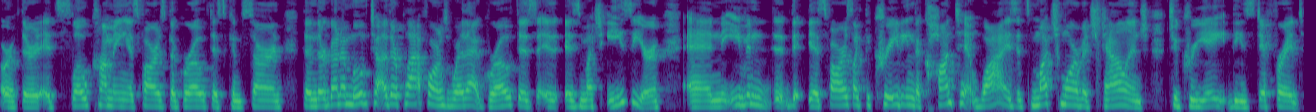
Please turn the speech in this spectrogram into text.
or if they're, it's slow coming as far as the growth is concerned, then they're going to move to other platforms where that growth is, is, is much easier. And even th- as far as like the creating the content wise, it's much more of a challenge to create these different,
